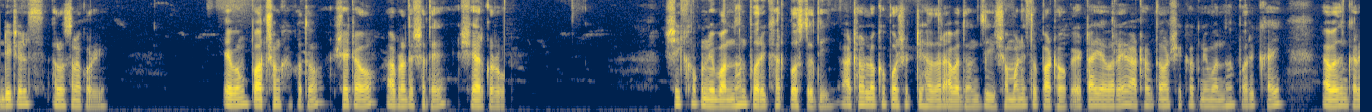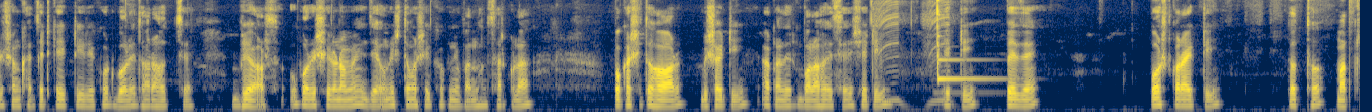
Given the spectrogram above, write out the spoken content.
ডিটেলস আলোচনা করি এবং পদ সংখ্যা কত সেটাও আপনাদের সাথে শেয়ার করব। শিক্ষক নিবন্ধন পরীক্ষার প্রস্তুতি, আঠারো লক্ষ পঁয়ষট্টি হাজার আবেদন। জি, সম্মানিত পাঠক, এটাই এবারে আঠারোতম শিক্ষক নিবন্ধন পরীক্ষায় আবেদনকারীর সংখ্যা, যেটিকে একটি রেকর্ড বলে ধরা হচ্ছে। ভিওর্স উপরের শিরোনামে যে উনিশতম শিক্ষক নিবন্ধন সার্কুলার প্রকাশিত হওয়ার বিষয়টি আপনাদের বলা হয়েছে, সেটি একটি পেজে পোস্ট করা একটি তথ্য মাত্র।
